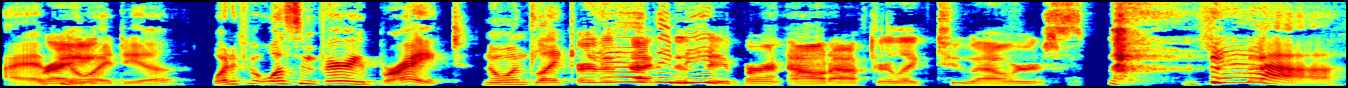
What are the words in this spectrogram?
I have right. no idea. What if it wasn't very bright? No one's like, or the fact they that made... they burnt out after like two hours. yeah,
